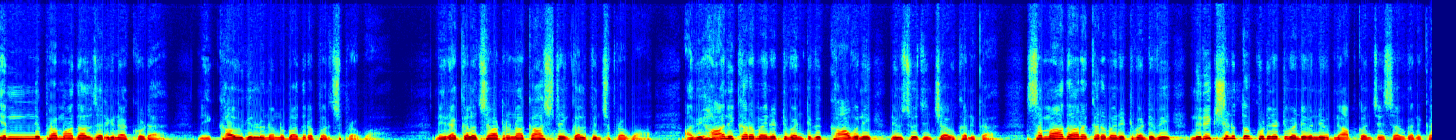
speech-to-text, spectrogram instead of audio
ఎన్ని ప్రమాదాలు జరిగినా కూడా నీ కవిగిళ్ళు నన్ను భద్రపరచు ప్రభా. నీ రెక్కల చాటున నాకు ఆశ్రయం కల్పించు ప్రభా. అవి హానికరమైనటువంటివి కావని నీవు సూచించావు కనుక సమాధానకరమైనటువంటివి నిరీక్షణతో కూడినటువంటివి నీవు జ్ఞాపకం చేశావు కనుక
